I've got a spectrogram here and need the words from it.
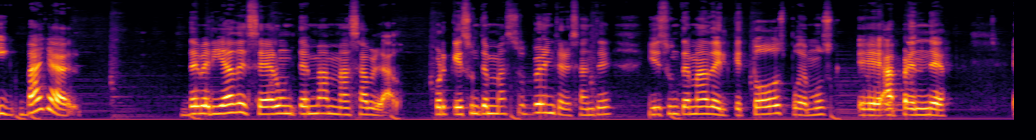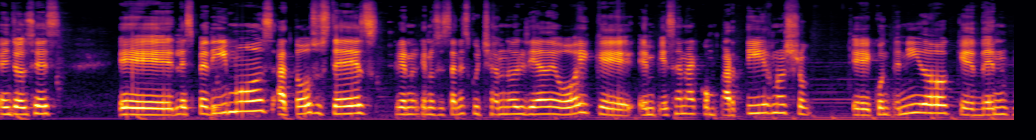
y vaya, debería de ser un tema más hablado, porque es un tema súper interesante y es un tema del que todos podemos eh, aprender. Entonces, eh, les pedimos a todos ustedes que, no- que nos están escuchando el día de hoy que empiecen a compartir nuestro eh, contenido, que den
